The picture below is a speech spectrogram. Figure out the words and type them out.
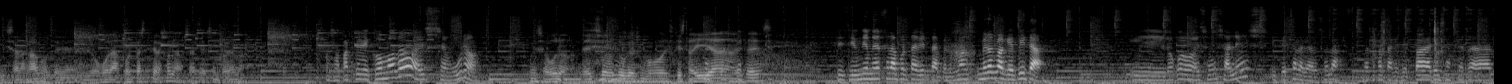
y salga porque luego la puerta se cierra sola, o sea que sin problema. Pues aparte de cómodo, es seguro. Muy seguro. De hecho, tú que eres un poco despistadilla a veces, Sí, sí, un día me deja la puerta abierta, pero menos mal que pita. Y luego eso, sales y te echa la sola. No hace falta que te pares a cerrar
